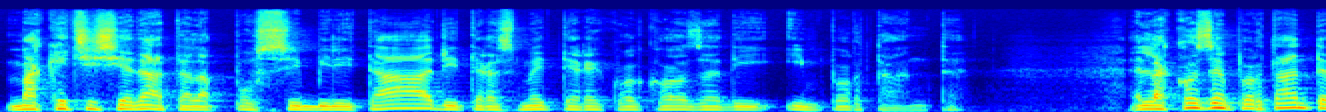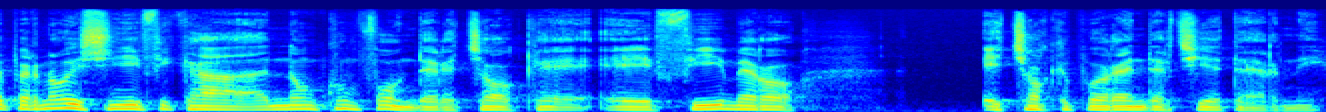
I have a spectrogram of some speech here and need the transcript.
ma che ci sia data la possibilità di trasmettere qualcosa di importante. La cosa importante per noi significa non confondere ciò che è effimero e ciò che può renderci eterni.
